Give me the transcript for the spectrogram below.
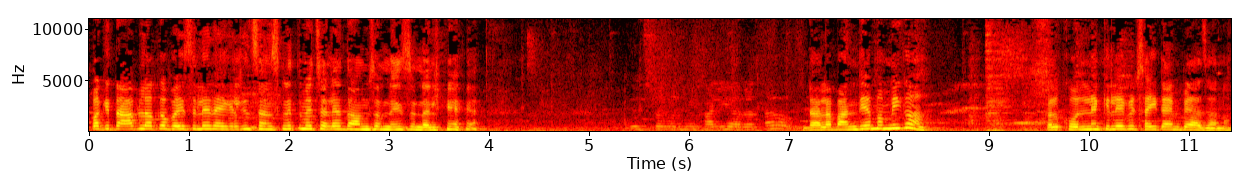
पप्पा किताब ला कर बैसले रह गए लेकिन संस्कृत में चले तो हम सब नहीं सुन लिए कुछ समझ में खाली आ रहा था डाला बाँध दिया मम्मी का? कल खोलने के लिए भी सही टाइम पे आ जाना।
